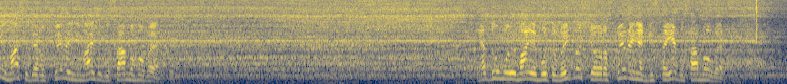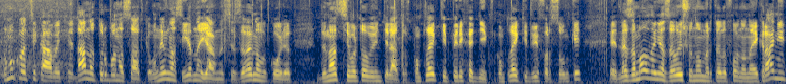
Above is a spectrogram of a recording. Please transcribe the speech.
і у нас іде розпилення майже до самого верху. Я думаю, має бути видно, що розпилення дістає до самого верху. Тому кого цікавить, дана турбонасадка, вони в нас є в наявності зеленого кольору, 12-вольтовий вентилятор, в комплекті перехідник, в комплекті дві форсунки. Е, Для замовлення залишу номер телефону на екрані.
